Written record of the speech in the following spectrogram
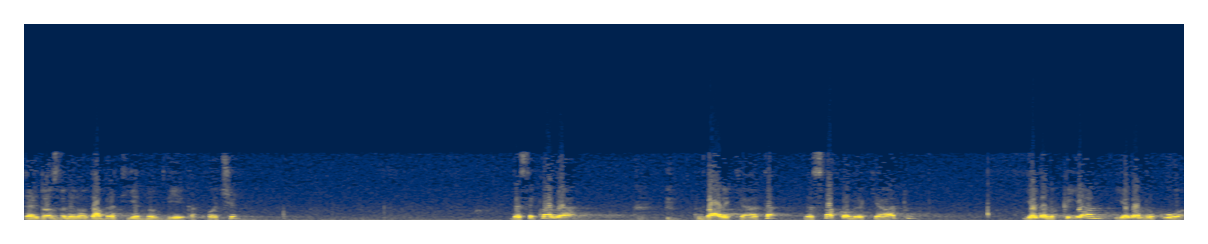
da je dozvoljeno odabrati jedno od dvije kakvoće da se klanja dva rekiata, na svakom rekiatu jedan qiyam, jedan rukua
